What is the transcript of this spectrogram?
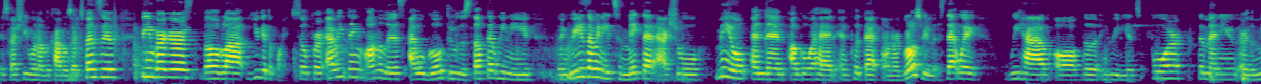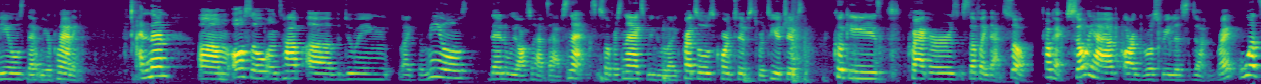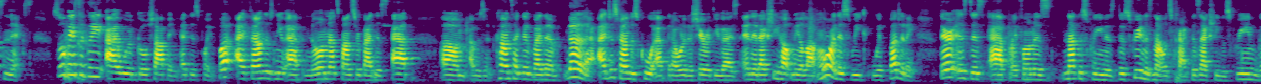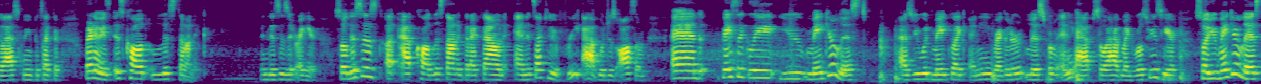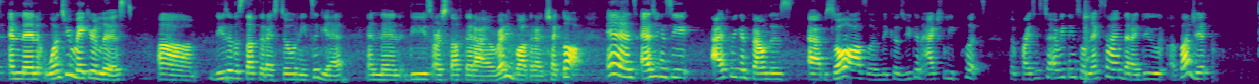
especially when avocados are expensive, bean burgers, blah, blah, blah. You get the point. So for everything on the list, I will go through the stuff that we need, the ingredients that we need to make that actual meal, and then I'll go ahead and put that on our grocery list. That way, we have all the ingredients for the menu or the meals that we are planning. And then um, also on top of doing like the meals, then we also have to have snacks. So for snacks, we do like pretzels, corn tips, tortilla chips, cookies, crackers, stuff like that. So, okay, so we have our grocery list done, right? What's next? So basically, I would go shopping at this point. But I found this new app. No, I'm not sponsored by this app. Um, I wasn't contacted by them. None of that. I just found this cool app that I wanted to share with you guys. And it actually helped me a lot more this week with budgeting there is this app. My phone is not the screen is the screen is not what's cracked. It's actually the screen glass screen protector. But anyways, it's called Listonic, and this is it right here. So this is an app called Listonic that I found, and it's actually a free app, which is awesome. And basically, you make your list as you would make like any regular list from any app. So I have my groceries here. So you make your list, and then once you make your list, um, these are the stuff that I still need to get and then these are stuff that I already bought that I checked off. And as you can see, I freaking found this app so awesome because you can actually put the prices to everything. So next time that I do a budget,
